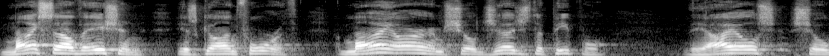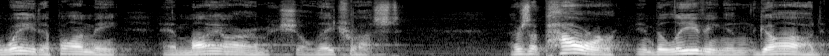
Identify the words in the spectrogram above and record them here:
My salvation is gone forth. My arm shall judge the people. The isles shall wait upon me and my arm shall they trust. There's a power in believing in God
